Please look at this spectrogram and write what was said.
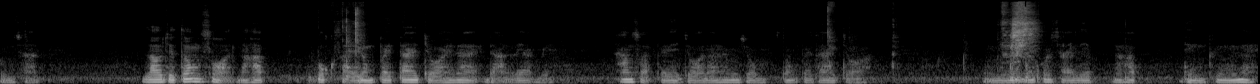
คุณชาร์จเราจะต้องสอดนะครับปกใสลงไปใต้จอให้ได้ ด่านแรกเลยห้ามสอดไปในจอนะท่านผู้ชมต้องไปใต้จออย่างนี้แล้วก็ใช้เล็บนะครับ ดึงคึงไว้หน่อย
